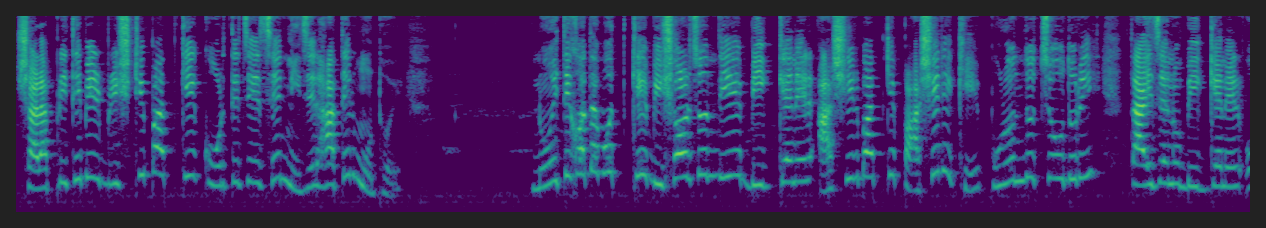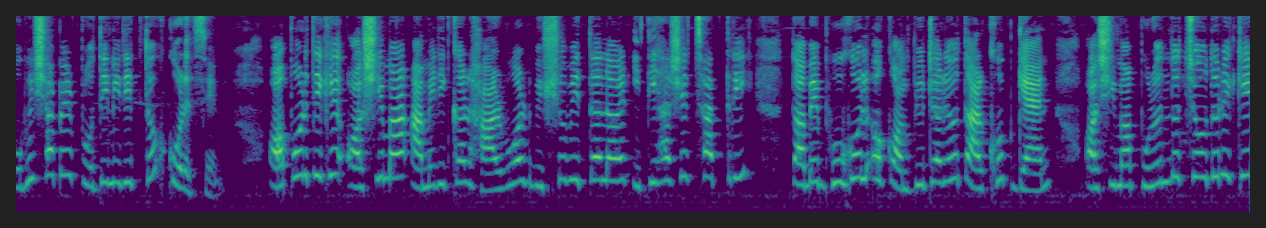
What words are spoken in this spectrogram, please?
সারা পৃথিবীর বৃষ্টিপাতকে করতে চেয়েছেন নিজের হাতের মুঠোয়। নৈতিকতাবোধকে বিসর্জন দিয়ে বিজ্ঞানের আশীর্বাদকে পাশে রেখে পুরন্দর চৌধুরী তাই যেন বিজ্ঞানের অভিশাপের প্রতিনিধিত্ব করেছেন। অপরদিকে অসীমা আমেরিকার হার্ভার্ড বিশ্ববিদ্যালয়ের ইতিহাসের ছাত্রী, তবে ভূগোল ও কম্পিউটারেও তার খুব জ্ঞান। অসীমা পুরন্দর চৌধুরীকে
